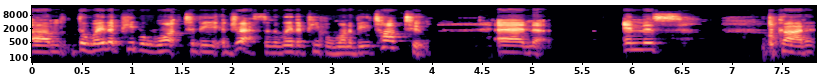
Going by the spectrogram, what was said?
um, the way that people want to be addressed and the way that people want to be talked to. And in this, God,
